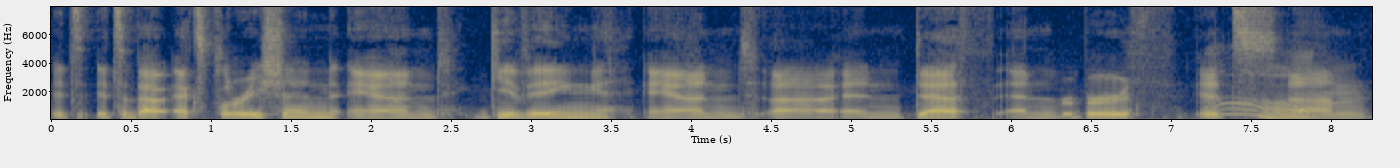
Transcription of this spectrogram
it's it's about exploration and giving and uh, and death and rebirth. It's oh. um,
